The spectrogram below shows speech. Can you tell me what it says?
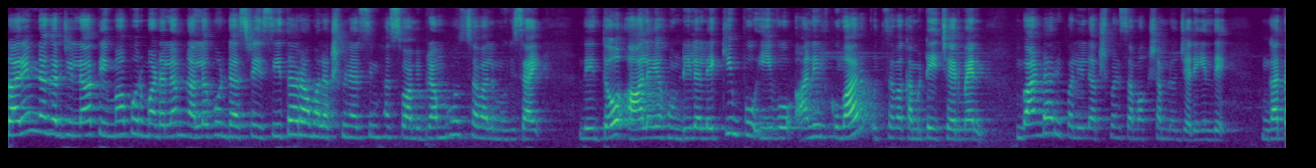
కరీంనగర్ జిల్లా తిమ్మాపూర్ మండలం నల్లగొండ శ్రీ సీతారామ లక్ష్మీ నరసింహస్వామి బ్రహ్మోత్సవాలు ముగిశాయి. దీంతో ఆలయ హుండీల లెక్కింపు ఈవో అనిల్ కుమార్ ఉత్సవ కమిటీ చైర్మన్ బండారిపల్లి లక్ష్మణ్ సమక్షంలో జరిగింది. గత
